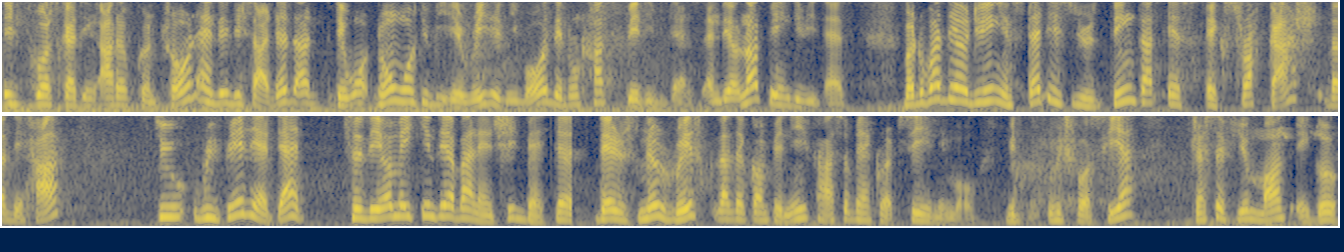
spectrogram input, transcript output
it was getting out of control and they decided that they don't want to be a REIT anymore. They don't have to pay dividends and they are not paying dividends. But what they are doing instead is using that is extra cash that they have to repay their debt. So they are making their balance sheet better. There is no risk that the company files a bankruptcy anymore which was here just a few months ago.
